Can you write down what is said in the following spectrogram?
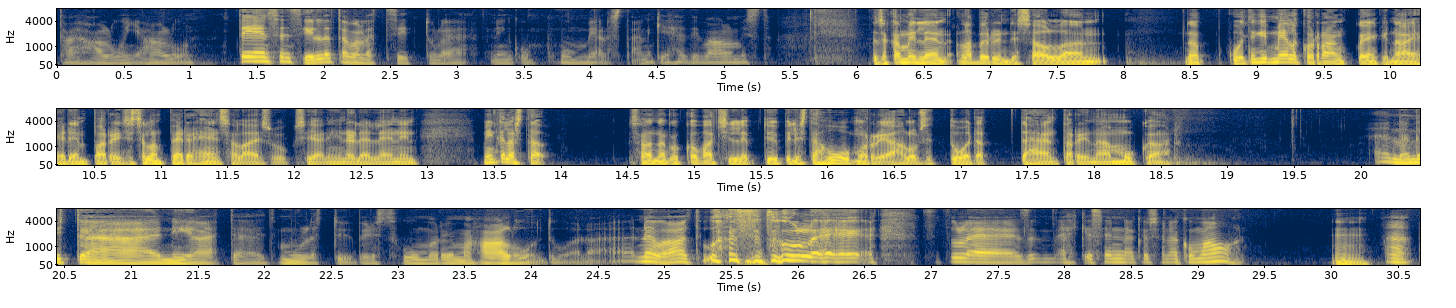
tai haluan ja haluan. Teen sen sillä tavalla, että siitä tulee niin kuin mun mielestä ainakin heti valmista. Tässä Kamilleen labyrintissä ollaan no, kuitenkin melko rankkojenkin aiheiden parissa. Siellä on perheen salaisuuksia ja niin edelleen. Niin minkälaista, sanotaanko Kovacille tyypillistä huumoria halusit tuoda tähän tarinaan mukaan? En mä mitään niin ajattele, että mulle tyypillistä huumoria mä haluan tuoda. Ne vaan tu- se tulee, se tulee ehkä sen näköisenä kuin mä oon. Mm. Mä,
